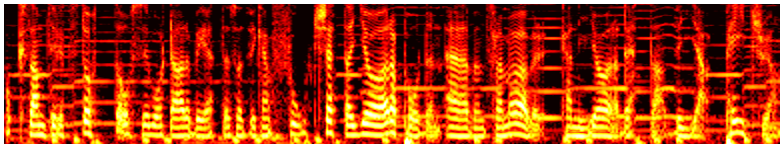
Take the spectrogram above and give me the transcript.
och samtidigt stötta oss i vårt arbete så att vi kan fortsätta göra podden även framöver kan ni göra detta via Patreon.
